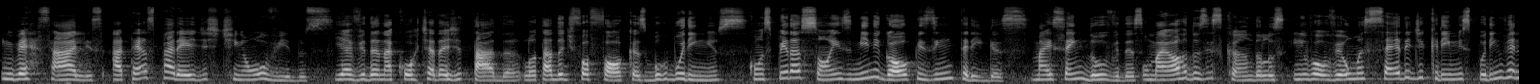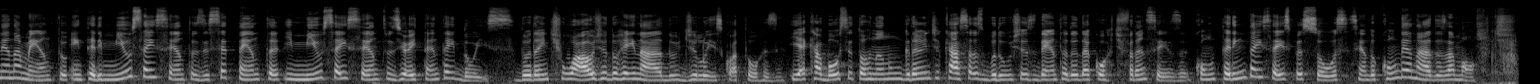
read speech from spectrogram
Em Versalhes, até as paredes tinham ouvidos. E a vida na corte era agitada, lotada de fofocas, burburinhos, conspirações, mini-golpes e intrigas. Mas, sem dúvidas, o maior dos escândalos envolveu uma série de crimes por envenenamento entre 1670 e 1682, durante o auge do reinado de Luís XIV. E acabou se tornando um grande caça às bruxas dentro da corte francesa, com 36 pessoas sendo condenadas à morte morte.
